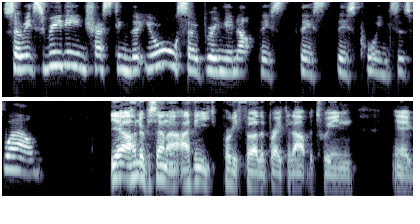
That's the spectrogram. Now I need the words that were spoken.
So it's really interesting that you're also bringing up this, this, this point as well. Yeah, 100%. I think you could probably further break it out between, you know,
